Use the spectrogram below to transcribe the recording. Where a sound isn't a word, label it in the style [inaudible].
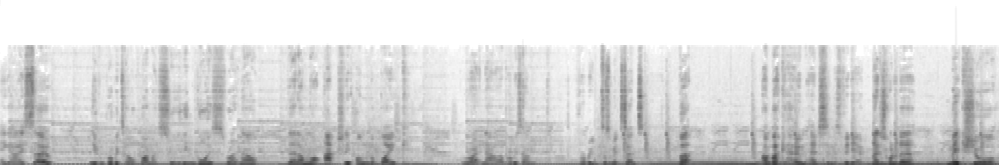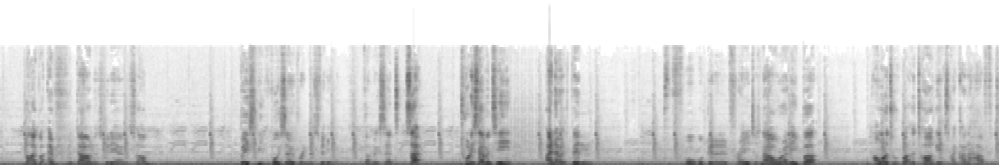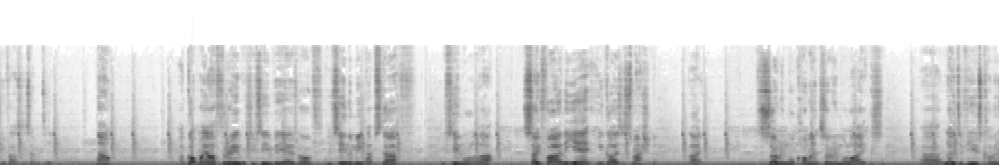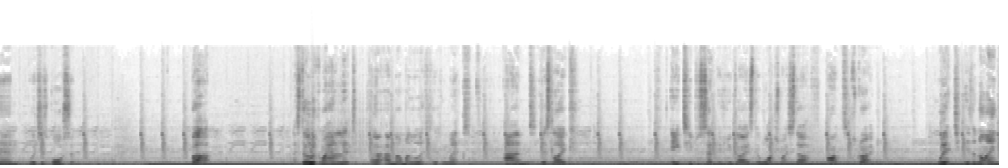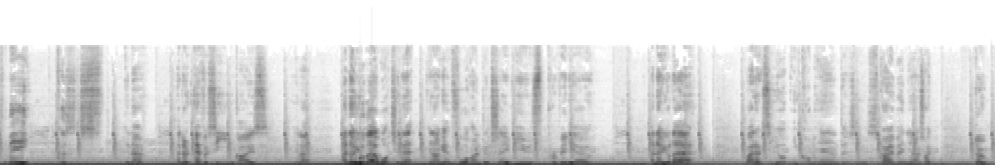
Hey guys, so you can probably tell by my soothing voice right now that I'm not actually on the bike right now. That probably sounds probably doesn't make sense, but I'm back at home editing this video, and I just wanted to make sure that I got everything down in this video. So I'm basically voiceover in this video. If that makes sense. So 2017. I know it's been well, we've been in it for ages now already, but I want to talk about the targets I kind of have for 2017. Now, I've got my R3, which you've seen videos of. You've seen the meetup stuff. You've seen all of that. So far in the year, you guys are smashing it. Like, so many more comments, so many more likes, uh, loads of views coming in, which is awesome. But I still look at my analytics, uh, and my analytics and it's like 80% of you guys that watch my stuff aren't subscribed. Which is annoying for me because it's, you know, I don't ever see you guys. You know, I know you're there watching it, and I get 400 say views per video. I know you're there, but I don't see you, you commenting, don't see you subscribing, you know, so I don't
